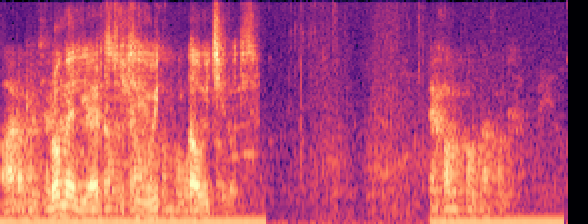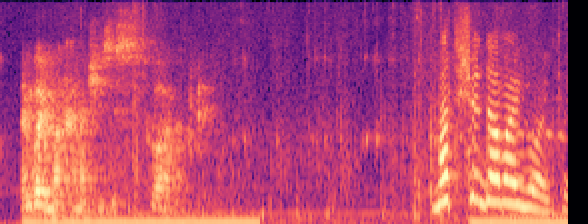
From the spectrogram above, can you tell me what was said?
არა მოიც რომელია ერთ წუთი დავიჭიროთ. ეხლა ხო ნახოთ მე მგონი მანქანაში ის თუ არა მათ შენ დამაინვაითე.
